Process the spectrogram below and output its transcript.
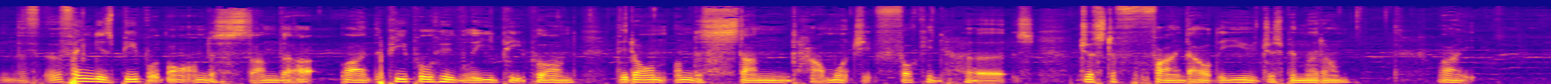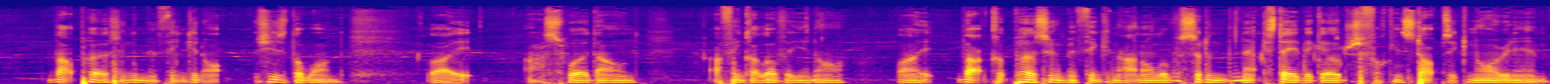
the, the thing is, people don't understand that. Like the people who lead people on, they don't understand how much it fucking hurts just to find out that you've just been led on. Like that person can be thinking, oh, she's the one. Like, I swear down, I think I love her, you know. Like that person who'd been thinking that, and all of a sudden the next day the girl just fucking stops ignoring him,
